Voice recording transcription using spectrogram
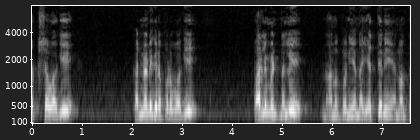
ದಕ್ಷವಾಗಿ, ಕನ್ನಡಿಗರ ಪರವಾಗಿ ಪಾರ್ಲಿಮೆಂಟ್ನಲ್ಲಿ ನಾನು ಧ್ವನಿಯನ್ನು ಎತ್ತೇನೆ ಅನ್ನುವಂಥ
